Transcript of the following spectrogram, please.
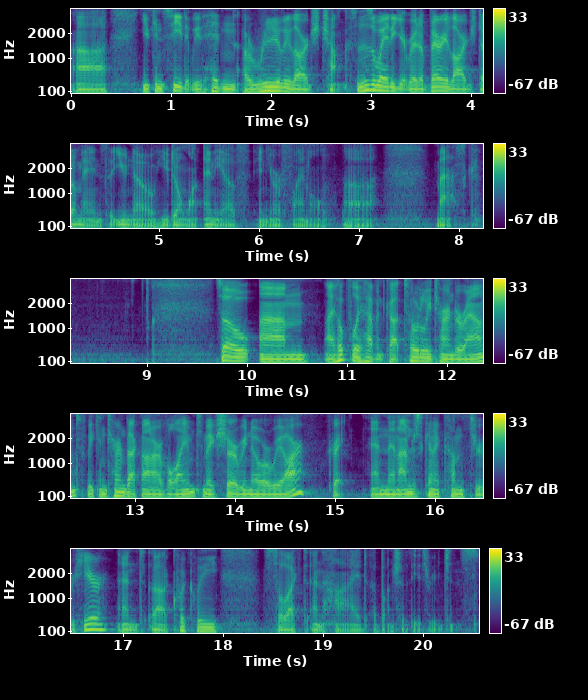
uh, you can see that we've hidden a really large chunk. So this is a way to get rid of very large domains that you know you don't want any of in your final uh, mask. So um, I hopefully haven't got totally turned around. We can turn back on our volume to make sure we know where we are. Great. And then I'm just going to come through here and uh, quickly select and hide a bunch of these regions.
